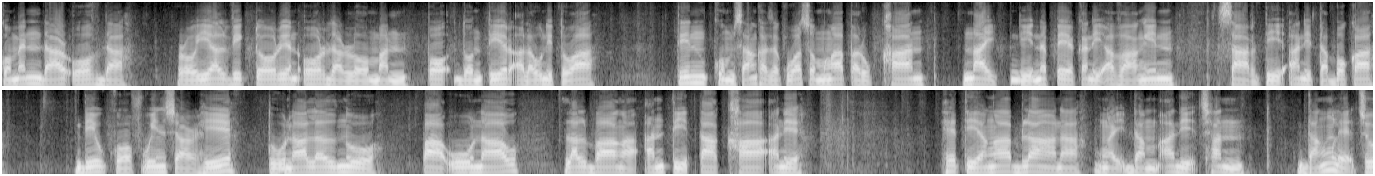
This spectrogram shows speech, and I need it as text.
commander of the Royal Victorian Order Loman po dontir alo ni toa tin kum sang kha zakwa somnga paruk khan nai ni na pe kani awangin sarti Anita Boka, Duke of Windsor hi tuna lalnu pa u naw lalbanga anti ta kha ani. Hetianga blana ngai dam ani chan dang le chu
